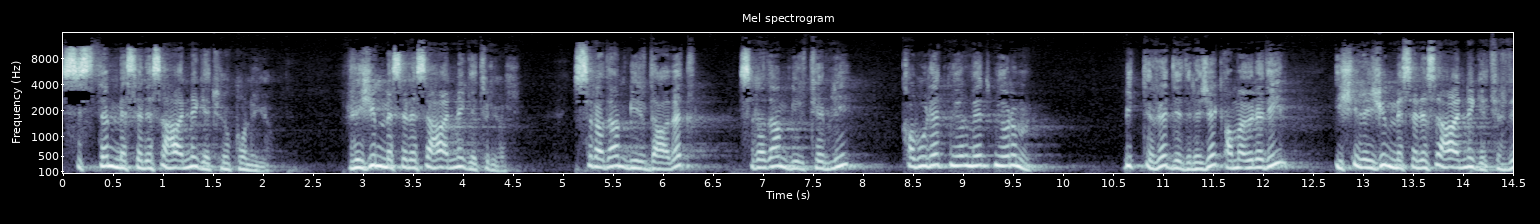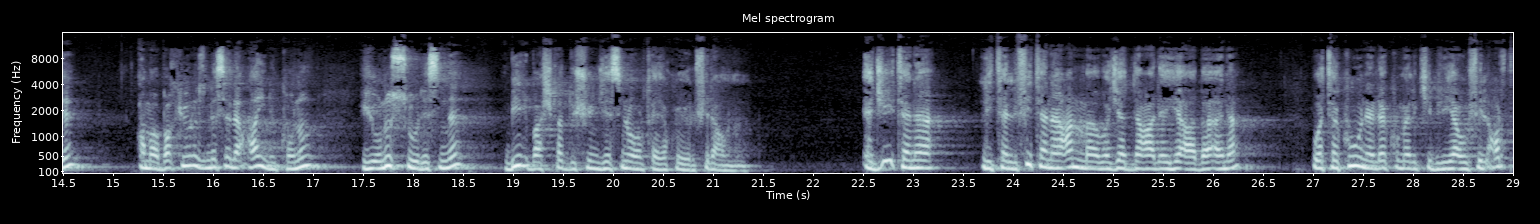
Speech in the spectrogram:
sistem meselesi haline getiriyor konuyu. Rejim meselesi haline getiriyor. Sıradan bir davet, sıradan bir tebliğ kabul etmiyorum etmiyorum. Bitti reddedilecek ama öyle değil. İşi rejim meselesi haline getirdi. Ama bakıyoruz mesela aynı konu Yunus suresinde bir başka düşüncesini ortaya koyuyor Firavun'un. Ecitena litelfitena amma vecedna aleyhi abaana ve tekune lekumel kibriyau fil ard.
